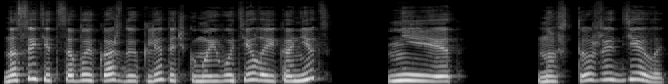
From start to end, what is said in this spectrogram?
насытит собой каждую клеточку моего тела и конец? Нет. Но что же делать?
